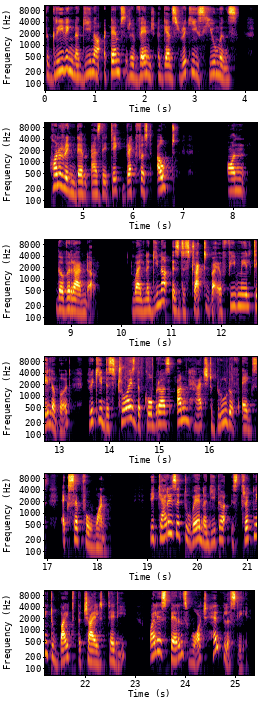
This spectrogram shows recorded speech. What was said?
The grieving Nagina attempts revenge against Rikki's humans, cornering them as they take breakfast out on the veranda. While Nagina is distracted by a female tailor bird, Rikki destroys the cobra's unhatched brood of eggs except for one. He carries it to where Nagina is threatening to bite the child Teddy while his parents watch helplessly.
